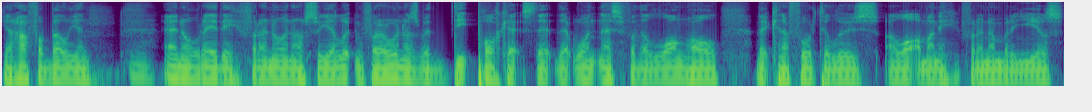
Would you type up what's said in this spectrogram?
you're half a billion in already for an owner. So you're looking for owners with deep pockets that, that want this for the long haul, that can afford to lose a lot of money for a number of years.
